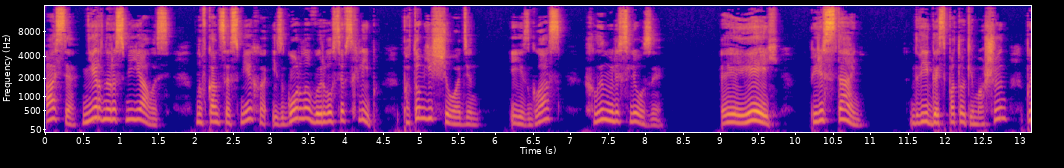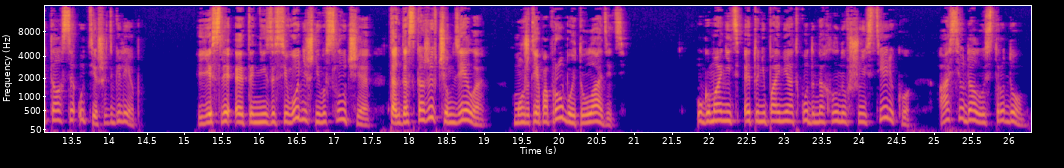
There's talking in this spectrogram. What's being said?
Ася нервно рассмеялась, но в конце смеха из горла вырвался всхлип, потом еще один, и из глаз – хлынули слезы. «Эй, эй, перестань!» Двигаясь в потоке машин, пытался утешить Глеб. «Если это не из-за сегодняшнего случая, тогда скажи, в чем дело. Может, я попробую это уладить?» Угомонить эту не пойми откуда нахлынувшую истерику Асе удалось с трудом.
